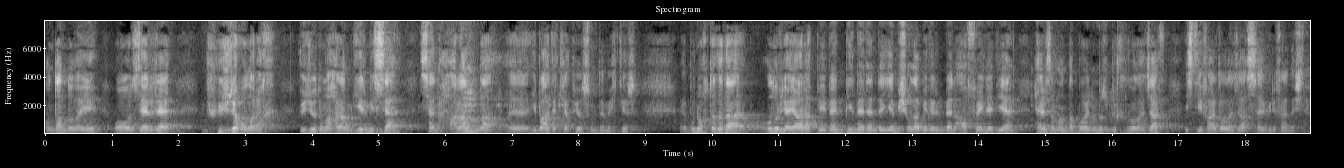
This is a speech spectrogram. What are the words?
Ondan dolayı o zerre hücre olarak vücuduna haram girmişse sen haramla e, ibadet yapıyorsun demektir. E, bu noktada da olur ya ya Rabbi ben bilmeden de yemiş olabilirim beni affeyle diye her zaman da boynumuz bükük olacak, istiğfarda olacağız sevgili kardeşlerim.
